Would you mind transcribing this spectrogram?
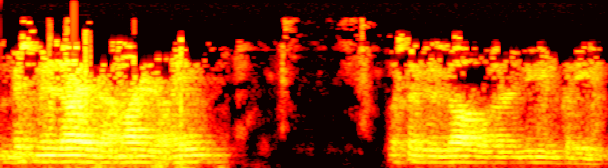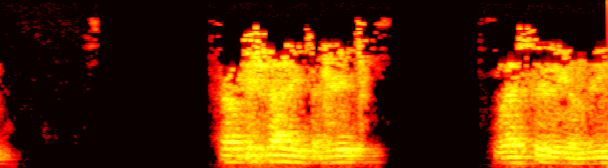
بسم الله الرحمن الرحيم وصلى الله على النبي الكريم رب اشرح لي صدري ويسر لي امري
